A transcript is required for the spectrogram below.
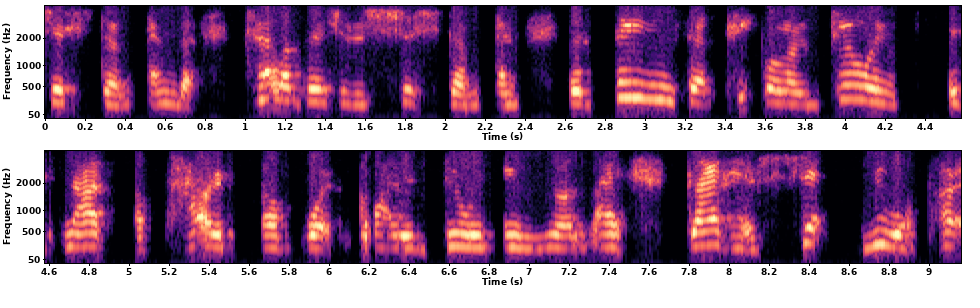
system and the television system and the things that people are doing is not a part of what God is doing in your life. God has set you apart.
